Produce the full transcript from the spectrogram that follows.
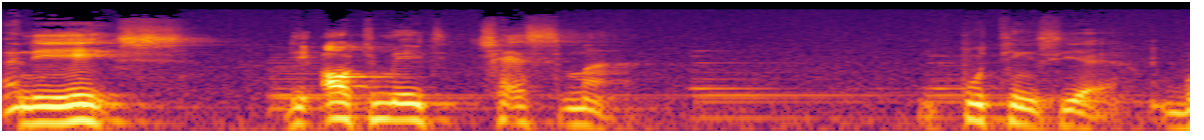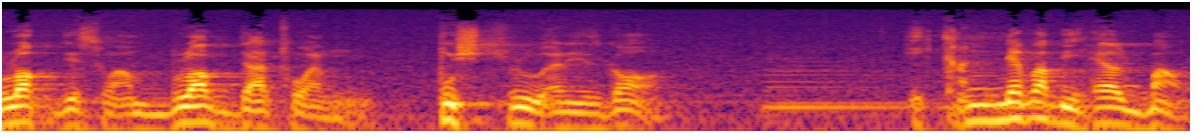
And he is the ultimate chess man put things here, block this one, block that one, push through, and he's gone. He can never be held bound.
